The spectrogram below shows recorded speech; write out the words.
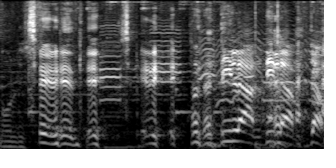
বলিস ছেড়ে দে ছেড়ে দিলাম দিলাম যাও।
